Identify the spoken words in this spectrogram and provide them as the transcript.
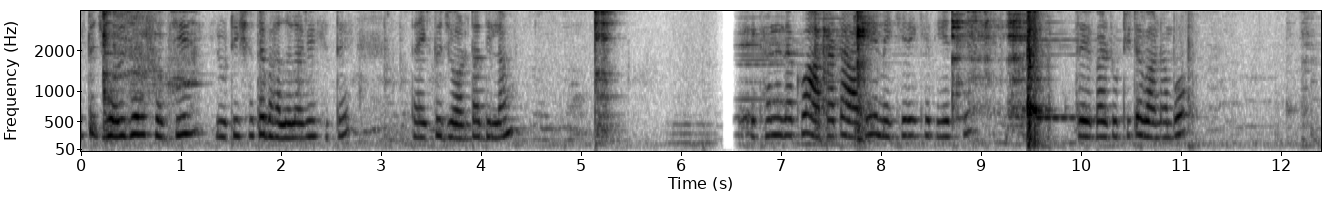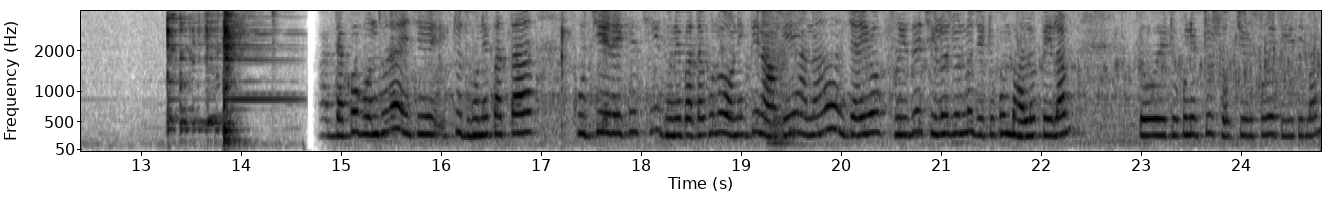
একটু ঝোল ঝোল সবজি, রুটির সাথে ভালো লাগে খেতে, তাই একটু জলটা দিলাম। এখানে দেখো আটাটা আগে মেখে রেখে দিয়েছি, তো এবার রুটিটা বানাবো। আর দেখো বন্ধুরা, এই যে একটু ধনে পাতা কুচিয়ে রেখেছি, ধনে পাতাগুলো অনেক দিন আগে আনা, যাই হোক ফ্রিজে ছিল জন্য যেটুকুন ভালো পেলাম, তো এটুকুন একটু সবজির উপরে দিয়ে দিলাম।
